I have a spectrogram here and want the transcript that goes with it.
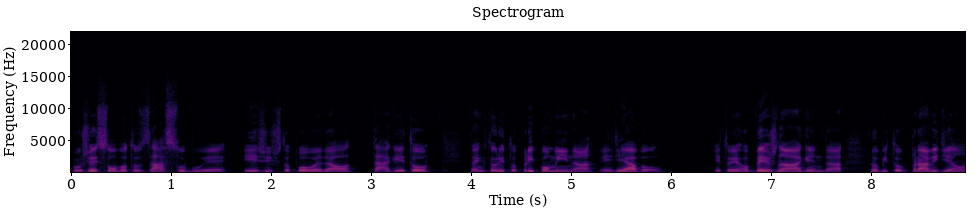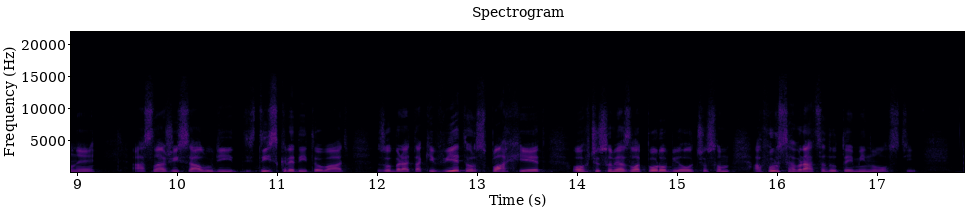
Božie slovo to zaslubuje, Ježiš to povedal, tak je to. Ten, ktorý to pripomína, je diabol. Je to jeho bežná agenda, robí to pravidelne a snaží sa ľudí zdiskreditovať, zobrať taký vietor z plachiet, oh, čo som ja zle porobil, čo som... A fur sa vráca do tej minulosti.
